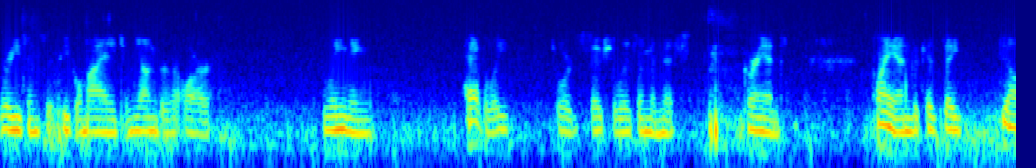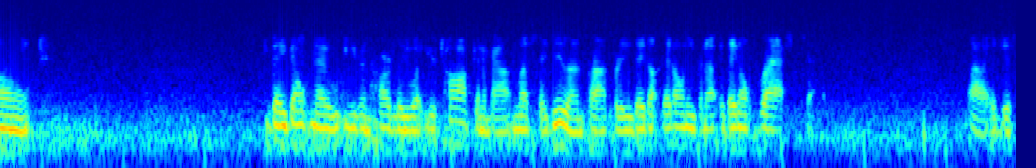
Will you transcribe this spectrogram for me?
reasons that people my age and younger are leaning heavily towards socialism and this grand plan because they don't they don't know even hardly what you're talking about unless they do own property. They don't they don't even they don't grasp that. Uh, it just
